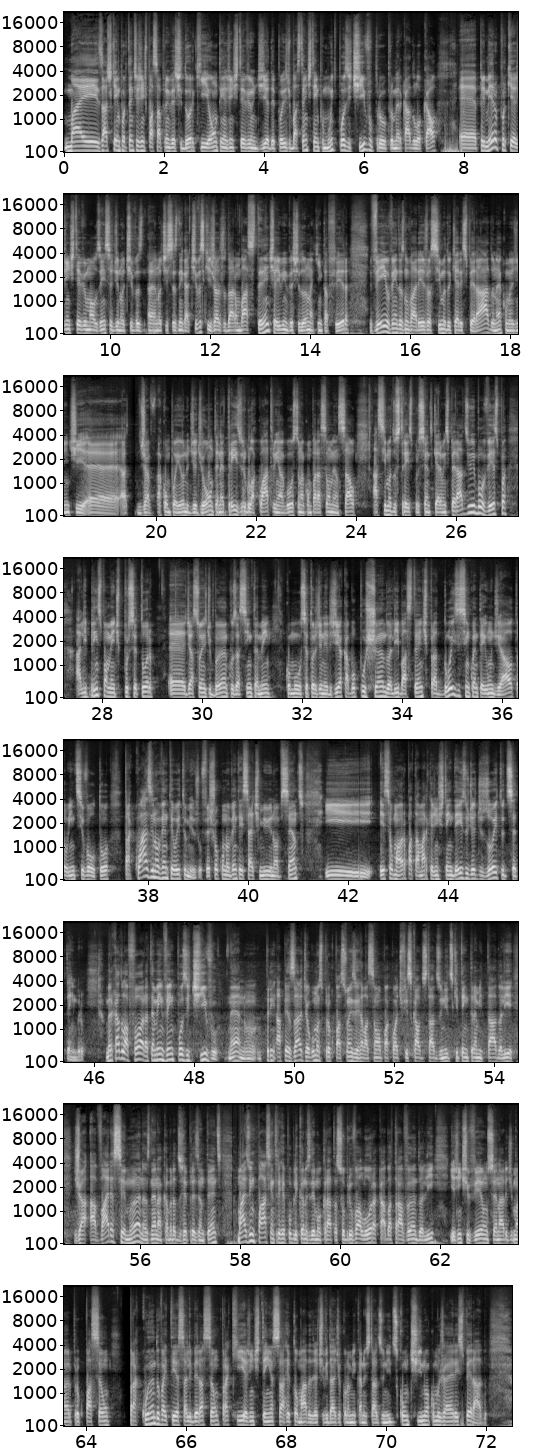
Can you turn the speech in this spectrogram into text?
Mas acho que é importante a gente passar para o investidor que ontem a gente teve um dia, depois de bastante tempo, muito positivo para o mercado local. É, primeiro, porque a gente teve uma ausência de notícias, é, notícias negativas que já ajudaram bastante aí o investidor na quinta-feira veio vendas no varejo acima do que era esperado, né? Como a gente é, já acompanhou no dia de ontem, né? 3,4 em agosto na comparação mensal, acima dos 3% que eram esperados, e o Ibovespa, ali principalmente por setor é, de ações de bancos, assim também como o setor de energia, acabou puxando ali bastante para 2,51 de alta, o índice voltou para quase 98 mil, Ju. fechou com 97.900 e esse é o maior patamar que a gente tem desde o dia 18 de setembro. O mercado lá fora também vem positivo, né, no, apesar de algumas preocupações em relação ao pacote fiscal dos Estados Unidos que tem tramitado ali já há várias semanas né, na Câmara dos Representantes, mas o impasse entre republicanos republicanos e democratas sobre o valor acaba travando ali e a gente vê um cenário de maior preocupação para quando vai ter essa liberação para que a gente tenha essa retomada de atividade econômica nos Estados Unidos contínua como já era esperado.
